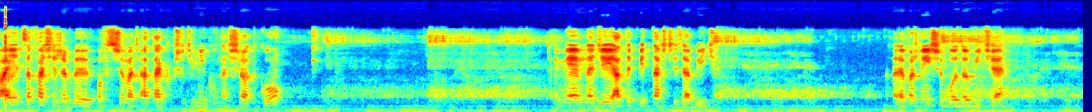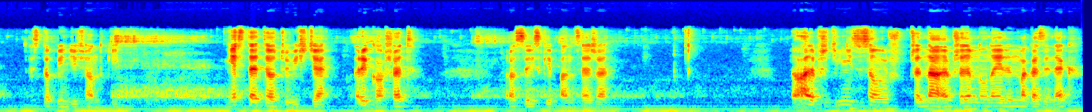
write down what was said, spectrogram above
Paje cofa się, żeby powstrzymać atak przeciwników na środku. Miałem nadzieję AT-15 zabić. Ale ważniejsze było dobicie. Te 150. Niestety oczywiście rykoszet. Rosyjskie pancerze. No ale przeciwnicy są już przed na, przede mną na jeden magazynek.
